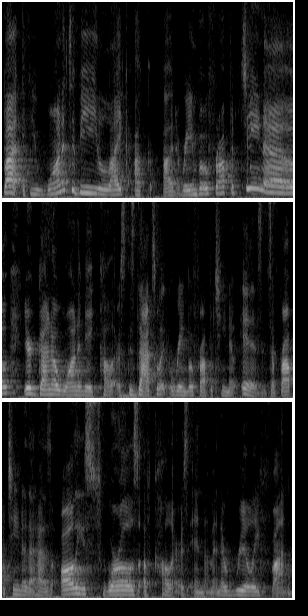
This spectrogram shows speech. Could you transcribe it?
But if you want it to be like a, a rainbow frappuccino, you're gonna want to make colors because that's what rainbow frappuccino is. It's a frappuccino that has all these swirls of colors in them, and they're really fun.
